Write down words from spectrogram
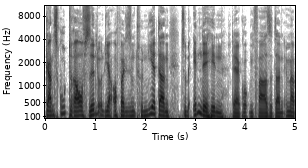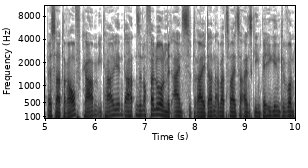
ganz gut drauf sind und ja auch bei diesem Turnier dann zum Ende hin der Gruppenphase dann immer besser drauf kamen. Italien, da hatten sie noch verloren mit 1 zu 3, dann aber 2 zu 1 gegen Belgien gewonnen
